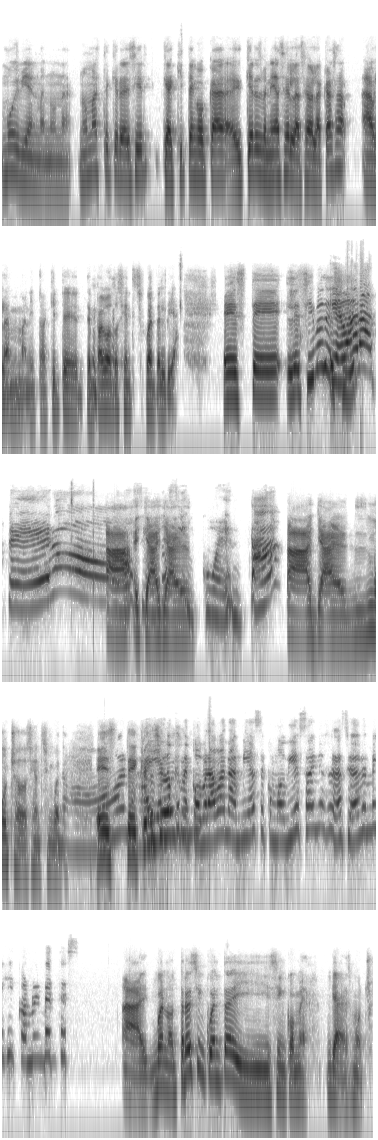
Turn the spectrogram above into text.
Muy bien, Manuna. Nomás te quiero decir que aquí tengo, ca- eh, ¿quieres venir a hacer el aseo a la casa? Háblame, manito. Aquí te, te pago 250 el día. Este, les iba a decir. ¡Qué baratero! Ah, ya, ya. ¿250? Ah, ya, es mucho 250. No, Este, no, ¿qué les es iba a lo que me cobraban a mí hace como 10 años en la Ciudad de México, no inventes. Ay, bueno, 350 y sin comer. Ya es mucho.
